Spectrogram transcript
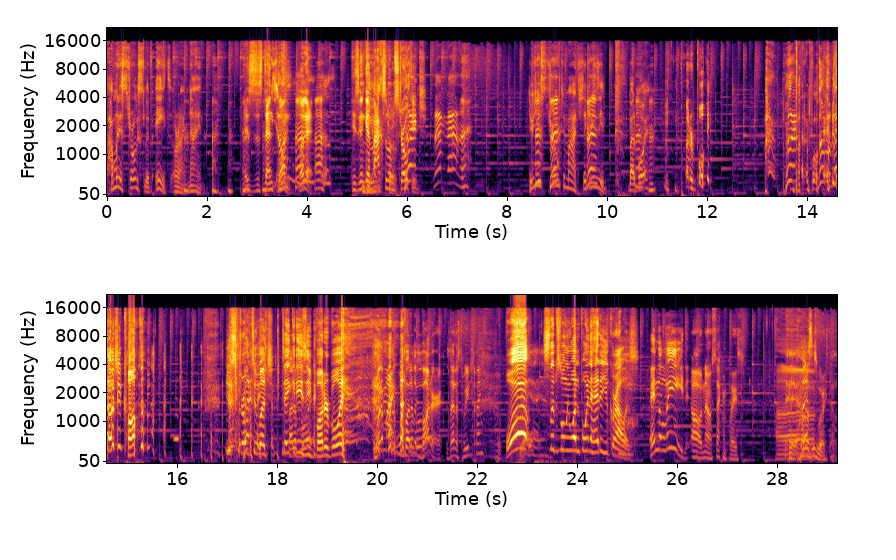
How many strokes slip? Eight. All right, uh, nine. Uh, uh, this is his tenth one. Look at. He's gonna get Yeah, maximum stroke. strokage. Dude, you stroke too much. Take it easy, butter boy. Butter boy. butter boy. Is that what you called him? You stroke too much. Take it easy, boy. butter boy. What am I? What's Butter with the butter? Is that a Swedish thing? Whoa! yeah, yeah. Slip's only one point ahead of you, Keralis. In the lead. Oh no, second place. Yeah, how does Uh, this work though?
